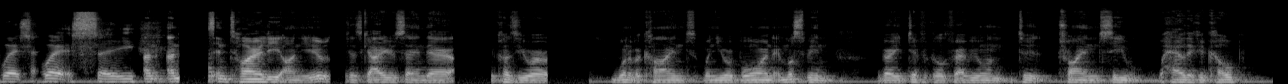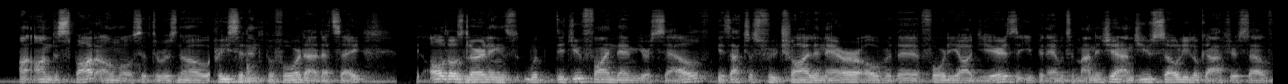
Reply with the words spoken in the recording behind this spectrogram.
worse and worse. So and, and it's entirely on you. Because Gary was saying there, because you were one of a kind when you were born, it must have been very difficult for everyone to try and see how they could cope on the spot almost if there was no precedent before that, let's say all those learnings would did you find them yourself? Is that just through trial and error over the 40 odd years that you've been able to manage it? And do you solely look after yourself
